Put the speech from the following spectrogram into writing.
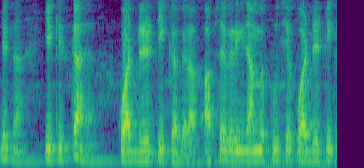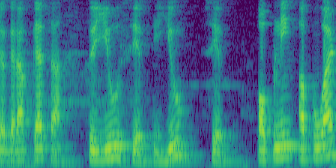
देख रहा है, ये किसका है? क्वाड्रेटिक का ग्राफ आपसे अगर एग्ज़ाम में पूछे क्वाड्रेटिक का ग्राफ कैसा? तो U shape U shape opening upward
